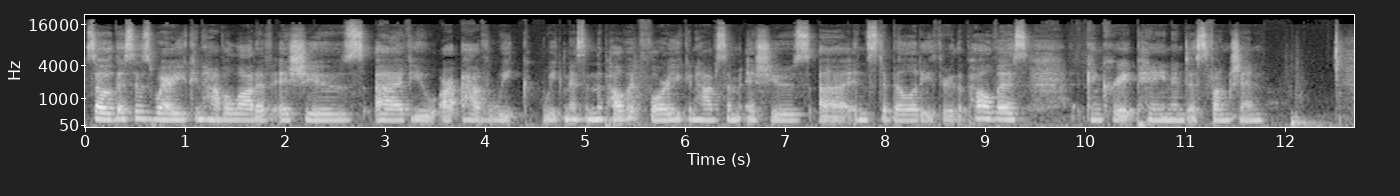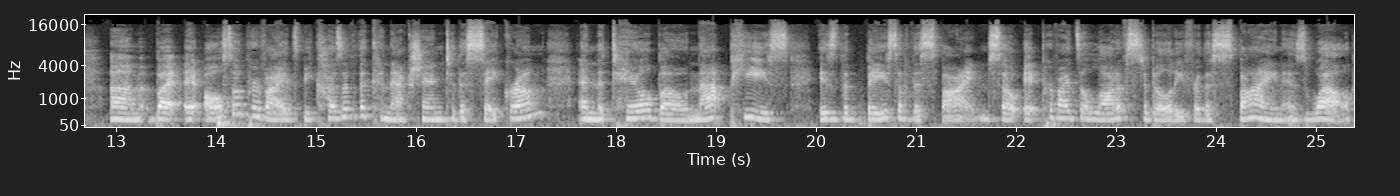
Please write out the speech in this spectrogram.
So this is where you can have a lot of issues uh, if you are, have weak weakness in the pelvic floor. You can have some issues, uh, instability through the pelvis. It can create pain and dysfunction. Um, but it also provides, because of the connection to the sacrum and the tailbone, that piece is the base of the spine. So it provides a lot of stability for the spine as well.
